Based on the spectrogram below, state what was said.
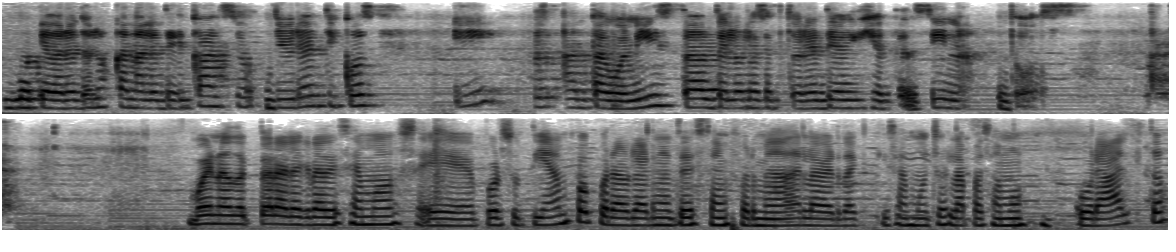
bloqueadores de los canales de calcio, diuréticos y los antagonistas de los receptores de angiotensina 2. Bueno, doctora, le agradecemos eh, por su tiempo, por hablarnos de esta enfermedad. La verdad que quizás muchos la pasamos por alto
